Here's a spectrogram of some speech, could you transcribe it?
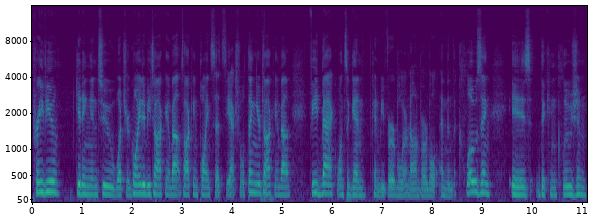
Preview, getting into what you're going to be talking about, talking points, that's the actual thing you're talking about. Feedback, once again, can be verbal or nonverbal. And then the closing is the conclusion.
